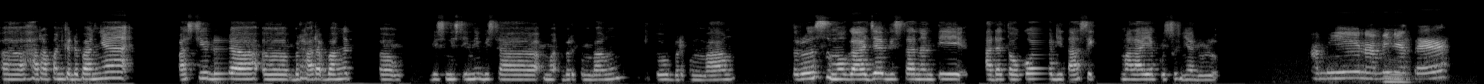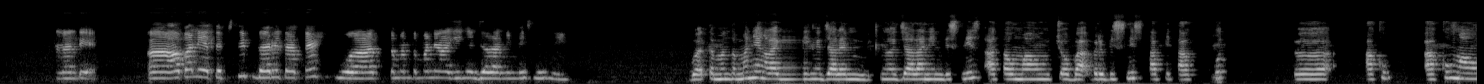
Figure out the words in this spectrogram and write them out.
Uh, harapan ke depannya pasti udah uh, berharap banget uh, bisnis ini bisa berkembang, gitu, berkembang. Terus semoga aja bisa nanti ada toko di Tasik Malaya khususnya dulu. Amin, amin hmm. ya Teh. Nanti uh, apa nih tips-tips dari Teteh buat teman-teman yang lagi ngejalanin bisnis nih? buat teman-teman yang lagi ngejalanin ngejalanin bisnis atau mau coba berbisnis tapi takut uh, aku aku mau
